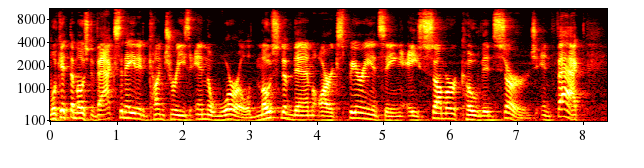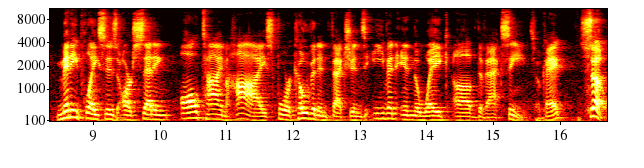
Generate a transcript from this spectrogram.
Look at the most vaccinated countries in the world. Most of them are experiencing a summer COVID surge. In fact, many places are setting all time highs for COVID infections, even in the wake of the vaccines. Okay? So,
